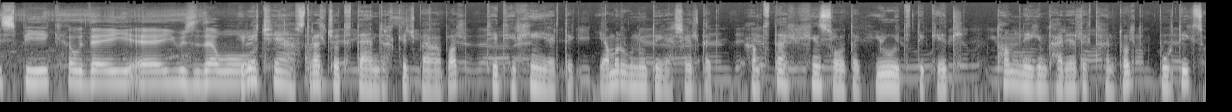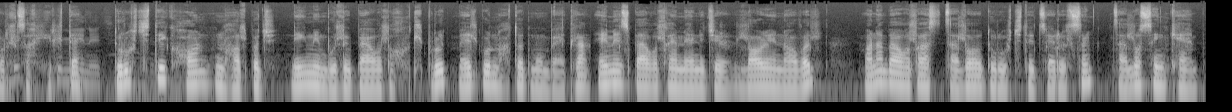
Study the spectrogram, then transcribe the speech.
speak, how they uh, use the word. Хэрвээ чи австралчуудтай амьдрах гэж байгаа бол тэд хэрхэн ярьдаг, ямар үгнүүдийг ашигладаг, хамтдаа хэрхэн суудаг, юу иддэг гэдэл том нийгэмд харьяалагдахын тулд бүгдийг суралцах хэрэгтэй. Дөрвөгчдийг хооронд нь холбож нийгмийн бүлэг байгуулах хөтөлбөрүүд Мельбурн хотод мөн байдаг. MS байгууллагын менежер Lori Novel Манай байгууллагаас залуу дөрвөгчдөд зориулсан залуусын кемп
